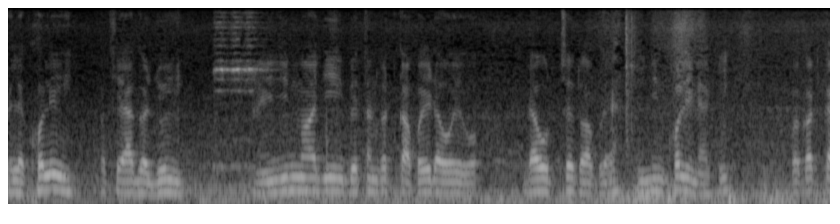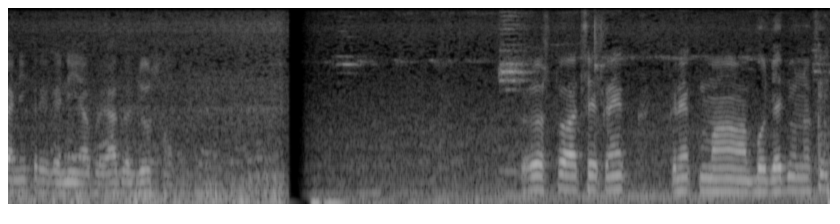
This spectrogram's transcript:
એટલે ખોલી, પછી આગળ જોઈ. અને એન્જિનમાં હજી બે ત્રણ કટકા પડ્યા હોય એવો. ડાઉટ છે તો આપણે ઇન્જિન ખોલી નાખી. કોઈ કટકા નીકળે કે નહીં, આપણે આગળ જોશું. રસ્તો આ છે ક્રેક. ક્રેકમાં બહુ જાજુ નથી.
